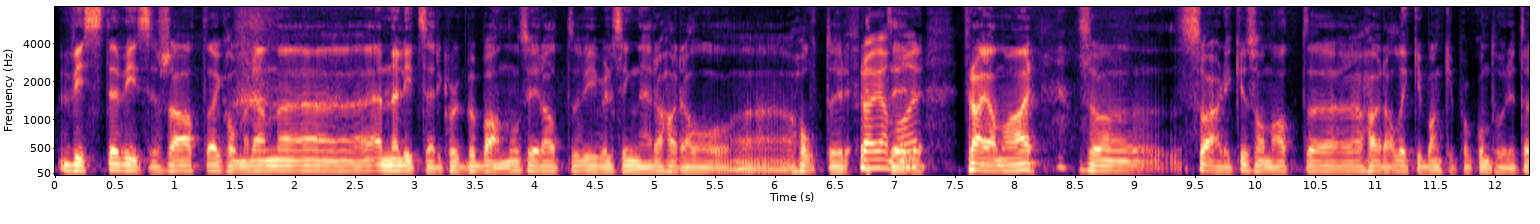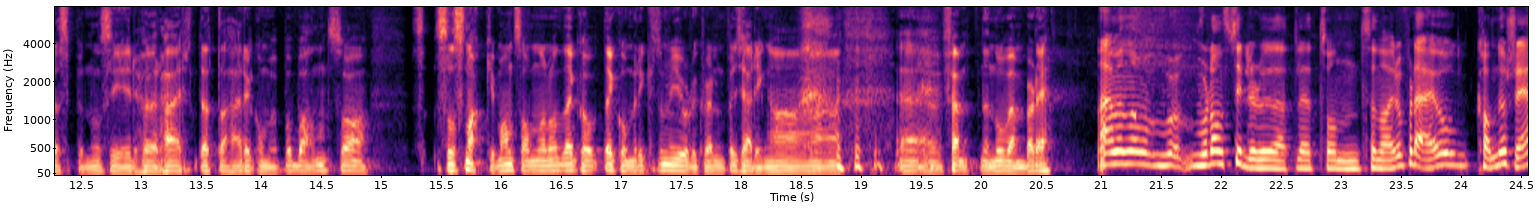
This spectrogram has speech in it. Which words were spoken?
Hvis det viser seg at det kommer en, eh, en eliteserieklubb på banen og sier at vi vil signere Harald eh, Holter Fra januar. fra januar, så, så er det ikke sånn at eh, Harald ikke banker på kontoret til Espen og sier 'hør her, dette her kommer på banen'. Så, så snakker man sammen, og det, kommer ikke som julekvelden på kjerringa eh, 15.11., det. Nei, men Hvordan stiller du deg til et sånn scenario? For det jo, kan jo skje.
